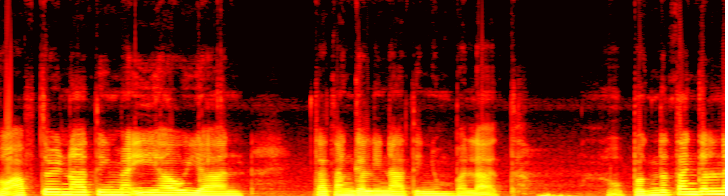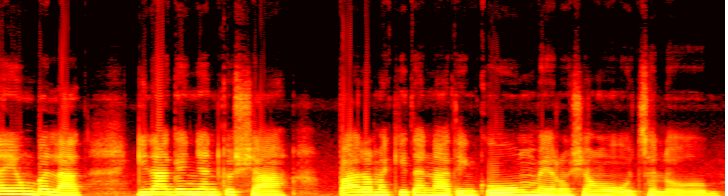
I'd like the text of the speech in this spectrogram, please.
So, after nating maihaw yan, tatanggalin natin yung balat. So, pag natanggal na yung balat, ginaganyan ko siya para makita natin kung meron siyang uod sa loob.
